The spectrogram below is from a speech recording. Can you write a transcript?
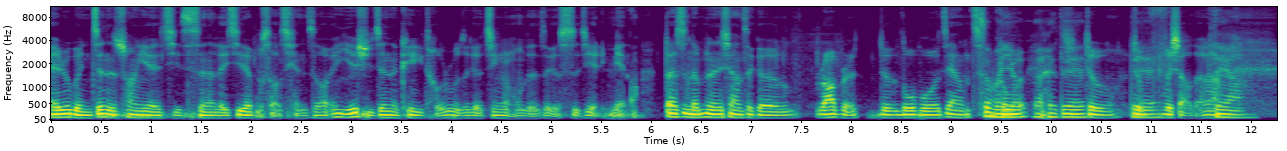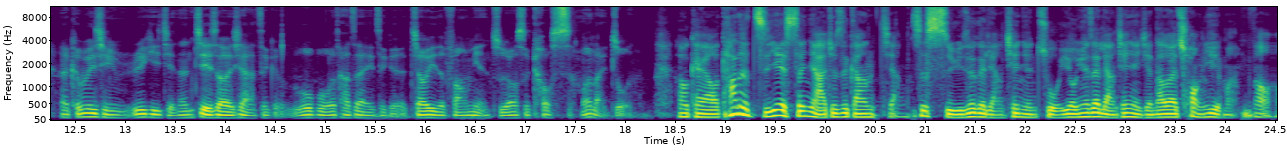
哎，如果你真的创业了几次呢，累积了不少钱之后，哎，也许真的可以投入这个金融的这个世界里面哦。但是能不能像这个 Robert 的罗伯这样这么有对，就就不晓得了。对啊。那可不可以请 Ricky 简单介绍一下这个罗伯他在这个交易的方面主要是靠什么来做的？OK 哦，他的职业生涯就是刚刚讲是始于这个两千年左右，因为在两千年以前他都在创业嘛。哦，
